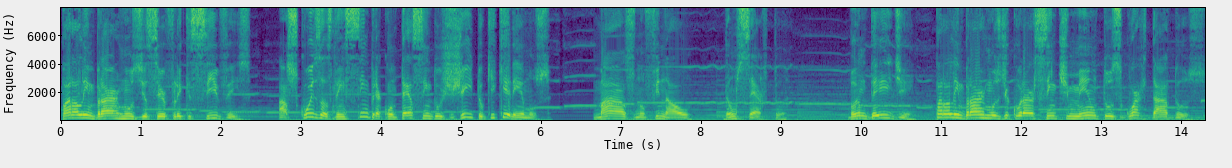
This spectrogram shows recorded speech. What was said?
para lembrarmos de ser flexíveis. As coisas nem sempre acontecem do jeito que queremos, mas no final dão certo. Band-aid, para lembrarmos de curar sentimentos guardados,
